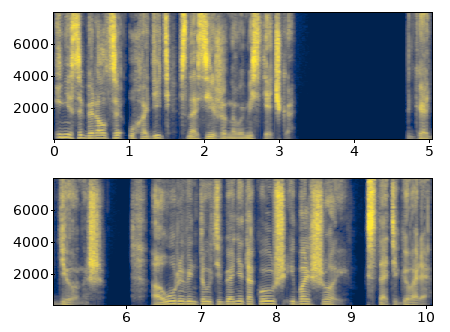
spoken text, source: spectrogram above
и не собирался уходить с насиженного местечка. «Гаденыш, а уровень-то у тебя не такой уж и большой, кстати говоря».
